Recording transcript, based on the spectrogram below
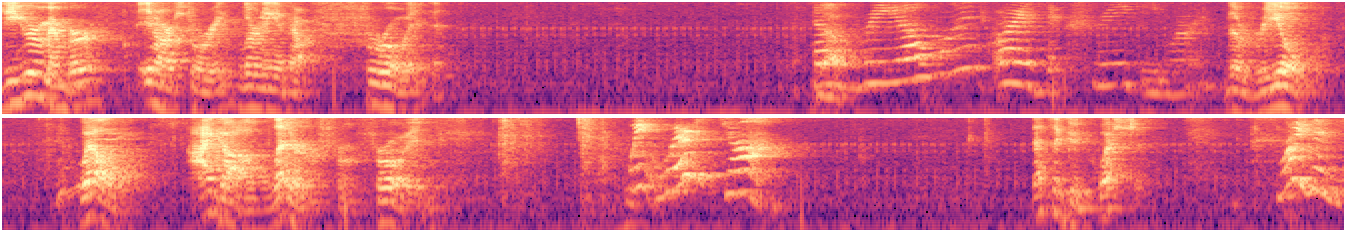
Do you remember in our story learning about Freud? The No. real one or the creepy one? The real one. Well, I got a letter from Freud. Wait, where's John? That's a good question. Why does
